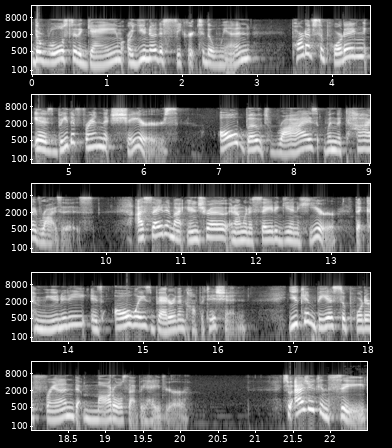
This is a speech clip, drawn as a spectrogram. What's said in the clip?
the rules to the game or you know the secret to the win, part of supporting is be the friend that shares. All boats rise when the tide rises. I say it in my intro, and I'm going to say it again here that community is always better than competition. You can be a supportive friend that models that behavior. So, as you can see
